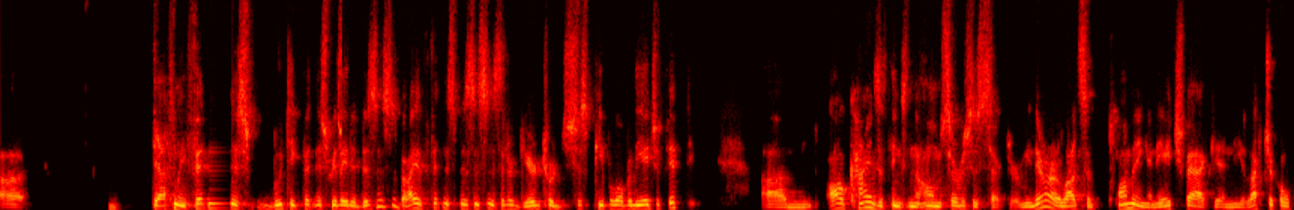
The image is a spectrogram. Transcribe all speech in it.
uh, definitely fitness, boutique fitness related businesses, but I have fitness businesses that are geared towards just people over the age of 50. Um, all kinds of things in the home services sector. I mean, there are lots of plumbing and HVAC and electrical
